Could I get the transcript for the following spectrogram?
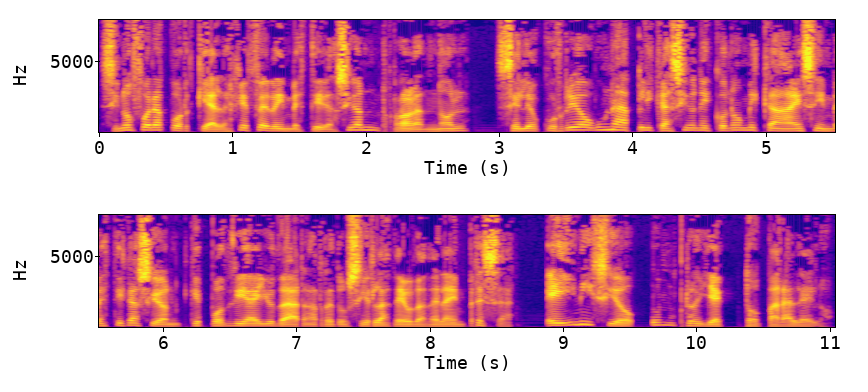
si no fuera porque al jefe de investigación, Roland Knoll, se le ocurrió una aplicación económica a esa investigación que podría ayudar a reducir las deudas de la empresa, e inició un proyecto paralelo.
